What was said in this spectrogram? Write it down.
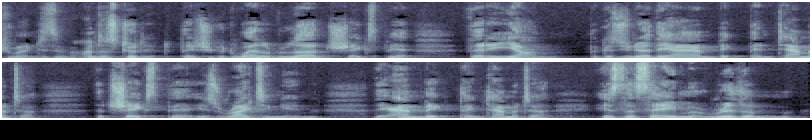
She went to understood it, but she could well have learnt Shakespeare very young. Because you know the iambic pentameter that Shakespeare is writing in, the iambic pentameter is the same rhythm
